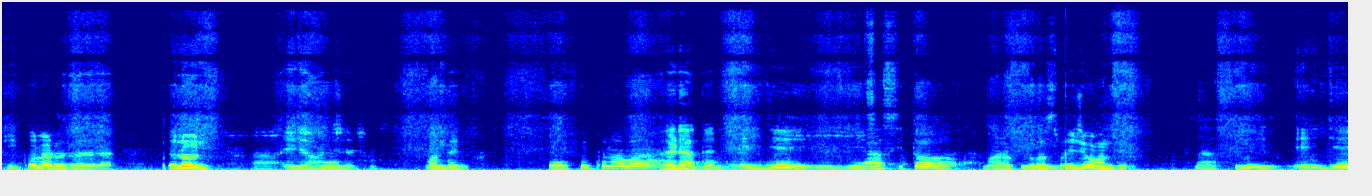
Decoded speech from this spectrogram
কি ওটা এটা এই যে হচ্ছে অন্দিন সেটা না আবার এই যে এই যে আসি তো এই যে অন্দিন আসি এই যে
